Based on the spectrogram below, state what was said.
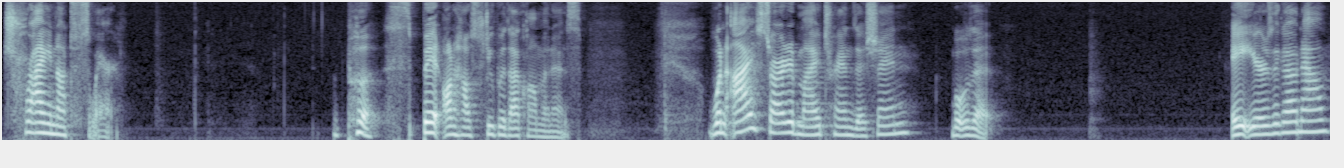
Try not to swear. Puh, spit on how stupid that comment is when I started my transition, what was it? Eight years ago now?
